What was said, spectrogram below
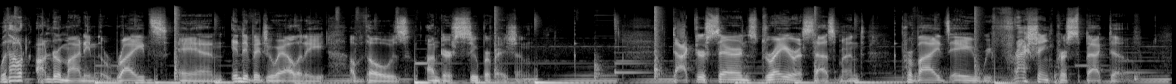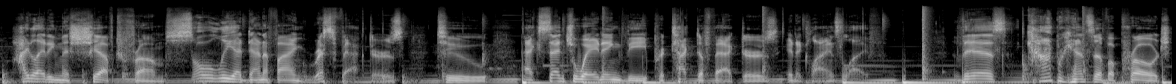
without undermining the rights and individuality of those under supervision. Dr. Serin's DRAOR assessment provides a refreshing perspective, highlighting the shift from solely identifying risk factors to accentuating the protective factors in a client's life. This comprehensive approach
